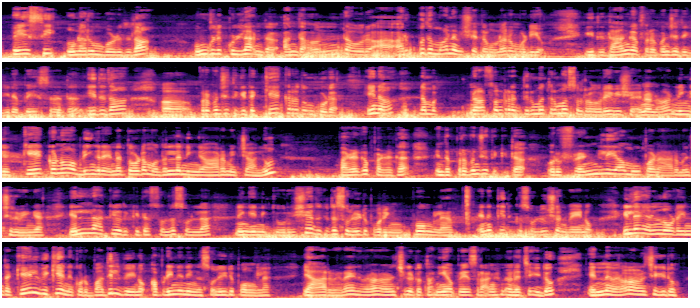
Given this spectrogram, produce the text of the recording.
பேசி உணரும் பொழுது தான் உங்களுக்குள்ள அந்த அந்த அந்த ஒரு அ- அற்புதமான விஷயத்தை உணர முடியும். இது தாங்க பிரபஞ்சத்துக்கிட்ட பேசுறது. இதுதான் பிரபஞ்சத்துக்கிட்ட கேட்குறதும் கூட. ஏன்னா நம்ம நான் சொல்கிறேன் திரும்ப திரும்ப சொல்கிற ஒரே விஷயம் என்னென்னா நீங்கள் கேட்கணும் அப்படிங்கிற எண்ணத்தோட முதல்ல நீங்கள் ஆரம்பித்தாலும் பழக பழக இந்த பிரபஞ்சத்துக்கிட்ட ஒரு ஃப்ரெண்ட்லியாக மூவ் பண்ண ஆரம்பிச்சிருவீங்க. எல்லாத்தையும் அதுக்கிட்ட சொல்ல சொல்ல நீங்கள் இன்னைக்கு ஒரு விஷயம் அதுக்கிட்ட சொல்லிட்டு போகிறீங்க போங்களேன். எனக்கு இதுக்கு சொல்யூஷன் வேணும். இல்லை என்னோட இந்த கேள்விக்கு எனக்கு ஒரு பதில் வேணும் அப்படின்னு நீங்கள் சொல்லிட்டு போங்களேன். யார் வேணால் என்ன வேணால் நினச்சிக்கிட்டோம். தனியாக பேசுகிறாங்கன்னு நினச்சிக்கிட்டோம். என்ன வேணால் நினச்சிக்கிட்டோம்.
